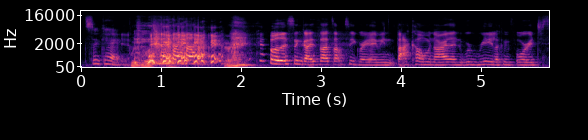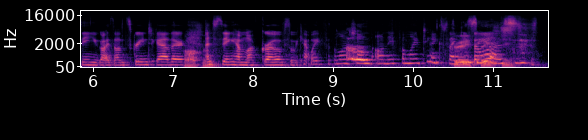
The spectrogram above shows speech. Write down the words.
It's okay. With what- right. Well, well, listen, guys, that's absolutely great. I mean, back home in Ireland, we're really looking forward to seeing you guys on screen together Awesome. and seeing Hemlock Grove. So we can't wait for the launch oh. on, on April 19th. Thanks. Thank you so thank much. you.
